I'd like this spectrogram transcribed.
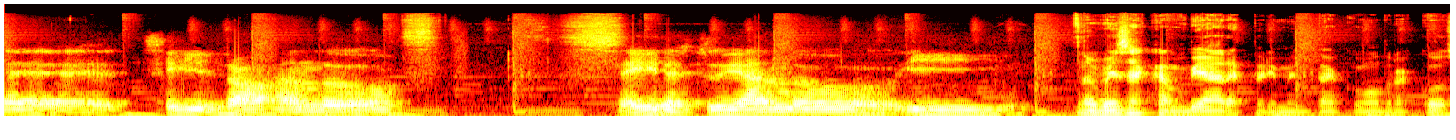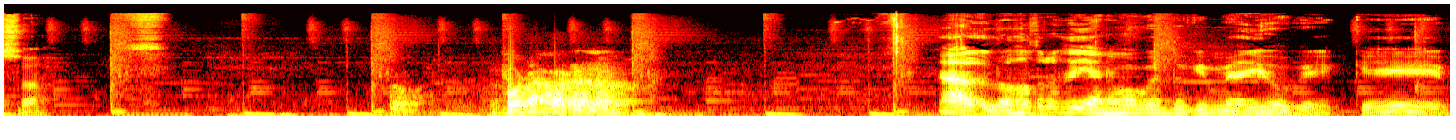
eh, seguir trabajando, seguir estudiando y... ¿No piensas cambiar, experimentar con otras cosas? Por ahora no. Ah, los otros días no me acuerdo quién me dijo que, que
